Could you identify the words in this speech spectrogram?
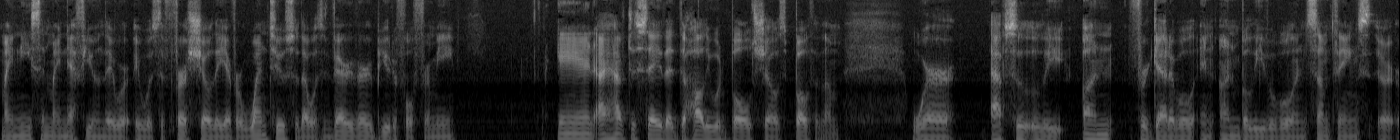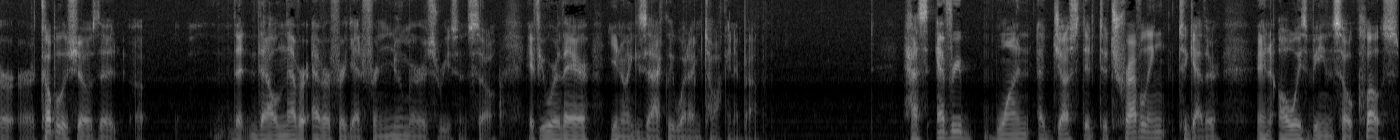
my niece and my nephew, and they were it was the first show they ever went to, so that was very very beautiful for me. And I have to say that the Hollywood Bowl shows, both of them, were absolutely unforgettable and unbelievable and some things or, or, or a couple of shows that uh, that that I'll never ever forget for numerous reasons. So, if you were there, you know exactly what I'm talking about. Has everyone adjusted to traveling together and always being so close?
